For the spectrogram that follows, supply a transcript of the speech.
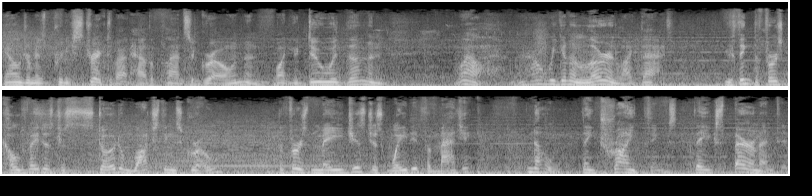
Caldrim is pretty strict about how the plants are grown and what you do with them and well, how are we gonna learn like that? You think the first cultivators just stood and watched things grow? The first mages just waited for magic? No, they tried things. They experimented.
